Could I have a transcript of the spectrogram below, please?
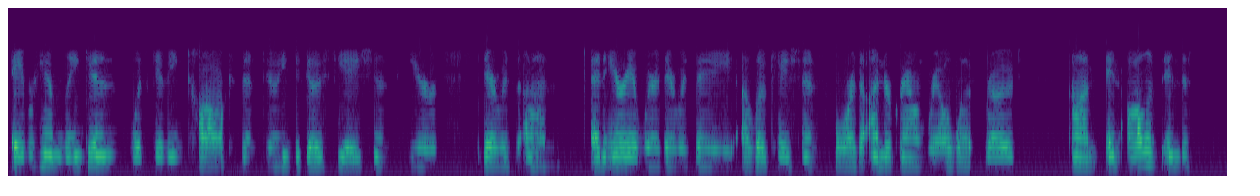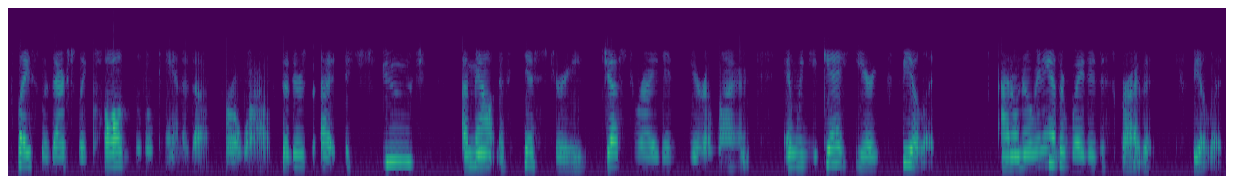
Abraham Lincoln was giving talks and doing negotiations here. There was um, an area where there was a, a location for the Underground Railroad, um, and all of and this place was actually called Little Canada for a while. So there's a, a huge amount of history just right in here alone. And when you get here, you feel it. I don't know any other way to describe it. Feel it.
